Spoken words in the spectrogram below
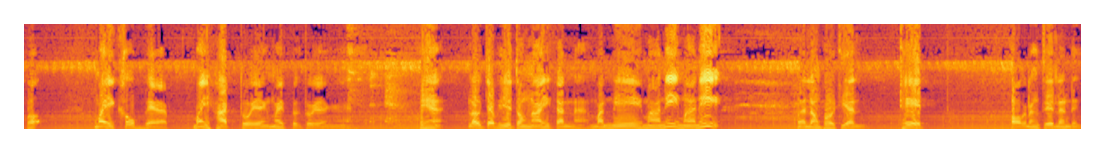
เพราะไม่เข้าแบบ ไม่หัดตัวเองไม่ฝึกตัวเอง เนี่ยเราจะไปอยู่ตรงไหนกันน่ะ มันมีมานี่มานี่แล้วหลวงพ่อเทียนเทศ ออกนั่งเสร็จแล้วหนึ่ง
